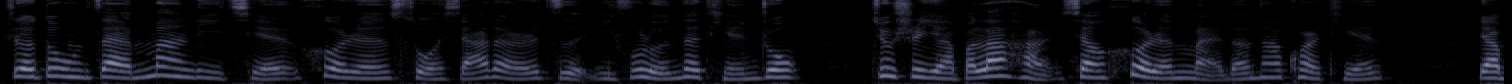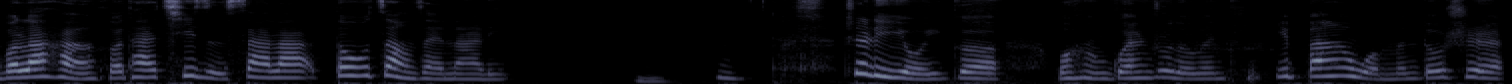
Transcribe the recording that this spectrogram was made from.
这洞在曼利前赫人所辖的儿子以弗伦的田中，就是亚伯拉罕向赫人买的那块田。亚伯拉罕和他妻子萨拉都葬在那里。嗯嗯，这里有一个。我很关注的问题，一般我们都是，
